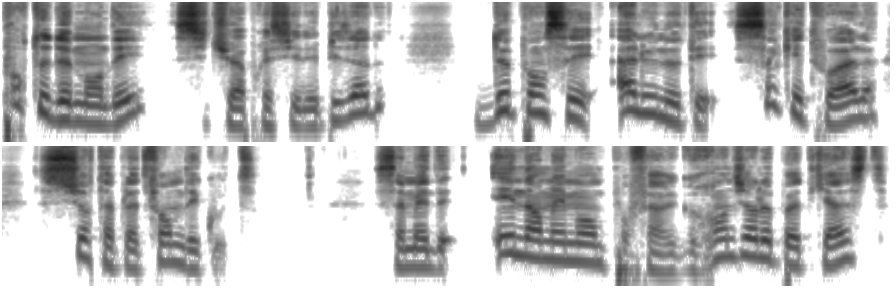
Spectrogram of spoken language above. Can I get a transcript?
pour te demander, si tu apprécies l'épisode, de penser à le noter 5 étoiles sur ta plateforme d'écoute. Ça m'aide énormément pour faire grandir le podcast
